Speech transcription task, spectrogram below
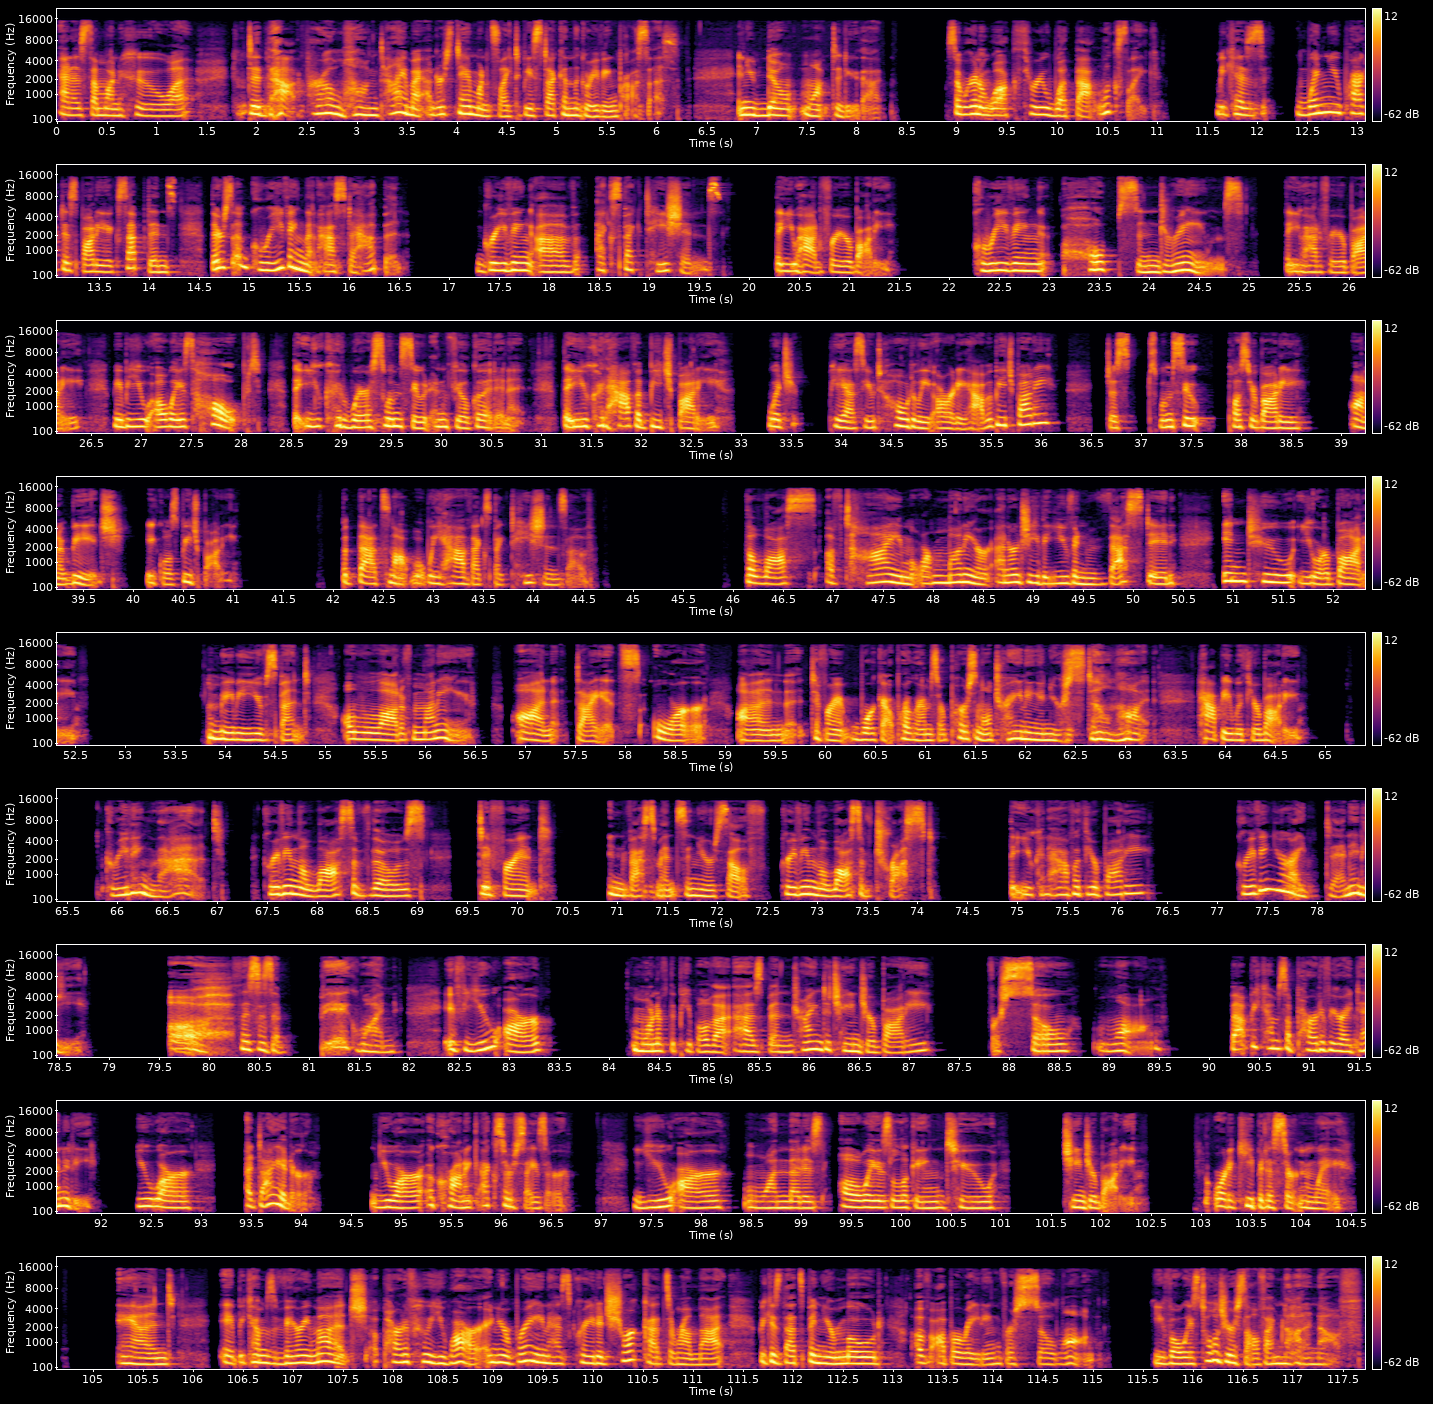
And as someone who did that for a long time, I understand what it's like to be stuck in the grieving process. And you don't want to do that. So, we're going to walk through what that looks like. Because when you practice body acceptance, there's a grieving that has to happen grieving of expectations that you had for your body, grieving hopes and dreams that you had for your body. Maybe you always hoped that you could wear a swimsuit and feel good in it, that you could have a beach body, which, P.S., you totally already have a beach body. Just swimsuit plus your body on a beach equals beach body. But that's not what we have expectations of. The loss of time or money or energy that you've invested into your body Maybe you've spent a lot of money on diets or on different workout programs or personal training, and you're still not happy with your body. Grieving that, grieving the loss of those different investments in yourself, grieving the loss of trust that you can have with your body, grieving your identity. Oh, this is a big one. If you are one of the people that has been trying to change your body for so long, that becomes a part of your identity. You are a dieter, you are a chronic exerciser, you are one that is always looking to change your body or to keep it a certain way. And it becomes very much a part of who you are. And your brain has created shortcuts around that because that's been your mode of operating for so long. You've always told yourself, I'm not enough.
